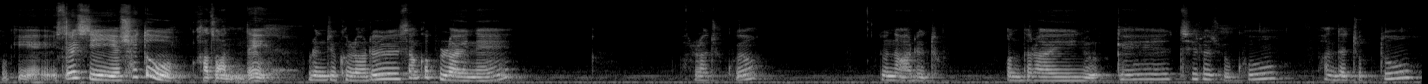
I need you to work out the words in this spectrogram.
여기에 셀시의 섀도우 가져왔는데 오렌지 컬러를 쌍꺼풀 라인에 발라주고요. 눈 아래도 언더라인 이렇게 칠해주고 반대쪽도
